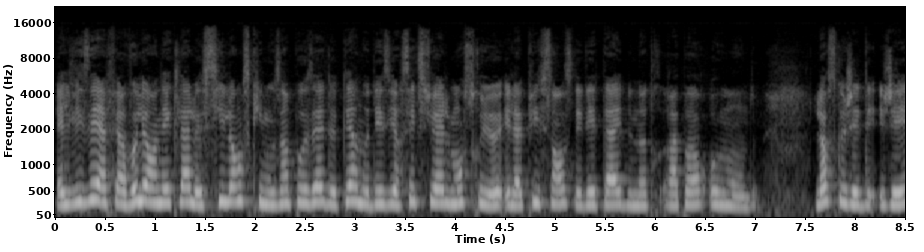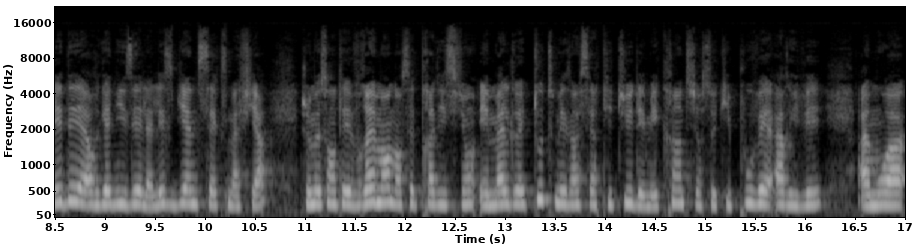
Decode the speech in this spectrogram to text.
Elle visait à faire voler en éclats le silence qui nous imposait de taire nos désirs sexuels monstrueux et la puissance des détails de notre rapport au monde. Lorsque j'ai aidé à organiser la lesbienne sex mafia, je me sentais vraiment dans cette tradition et malgré toutes mes incertitudes et mes craintes sur ce qui pouvait arriver à moi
